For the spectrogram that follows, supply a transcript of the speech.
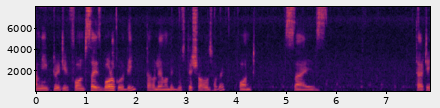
আমি একটু এটির ফন্ট সাইজ বড় করে দিই, তাহলে আমাদের বুঝতে সহজ হবে। ফন্ট সাইজ থার্টি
